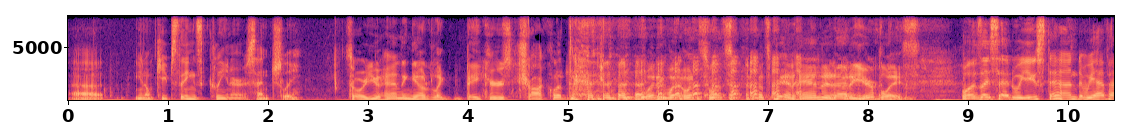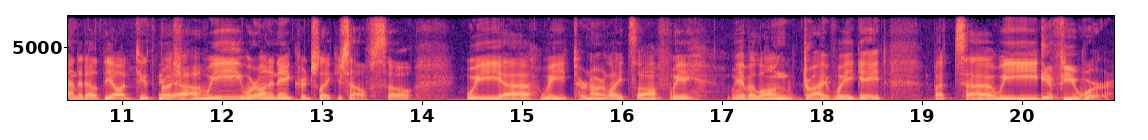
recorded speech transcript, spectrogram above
Uh, you know, keeps things cleaner, essentially. So, are you handing out like baker's chocolate? what, what, what's, what's, what's being handed out of your place? Well, as I said, we used to hand, we have handed out the odd toothbrush. Yeah. We we're on an acreage like yourself, so we uh, we turn our lights off. We we have a long driveway gate, but uh, we If you were.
